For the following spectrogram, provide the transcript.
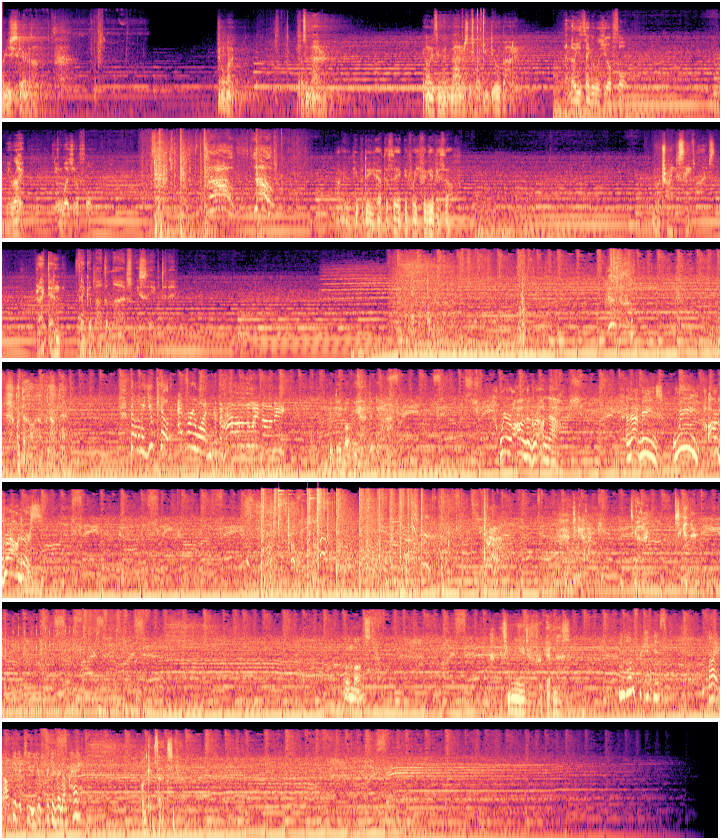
Who are you scared of? You know what? It doesn't matter. The only thing that matters is what you do about it. I know you think it was your fault. You're right. It was your fault. No! No! How many people do you have to save before you forgive yourself? You were trying to save lives. But I didn't think about the lives we saved today. What the hell happened out there? Bellamy, you killed everyone! Get the hell out of the way, Bellamy! We did what we had to do. We're on the ground now. And that means we are grounders. I'm a monster. If you need forgiveness, I want forgiveness. Fine, I'll give it to you. You're forgiven, okay? I'll give that to you.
